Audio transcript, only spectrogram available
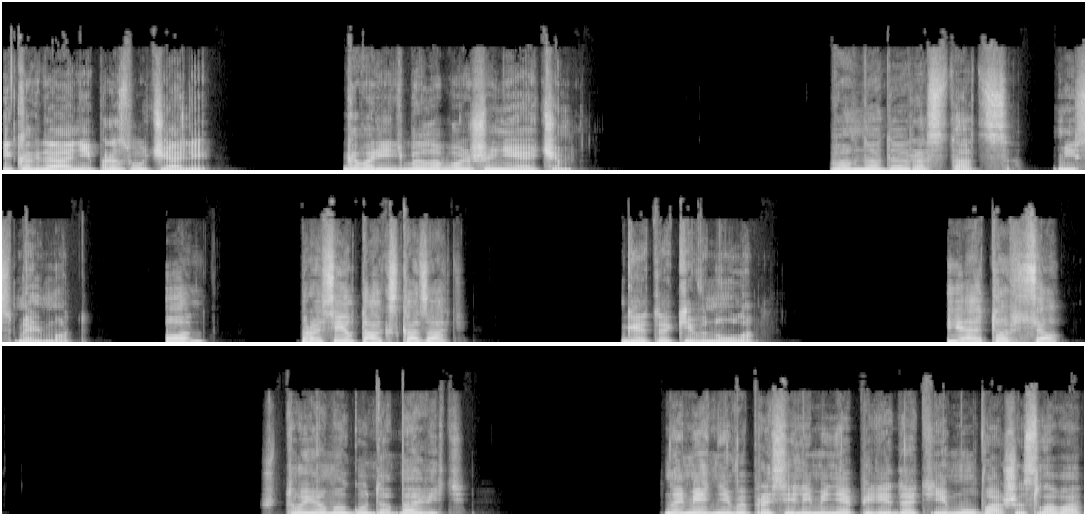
И когда они прозвучали, говорить было больше не о чем. «Вам надо расстаться, мисс Мельмот». «Он просил так сказать?» Гетта кивнула. «И это все?» «Что я могу добавить?» «На медне вы просили меня передать ему ваши слова,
